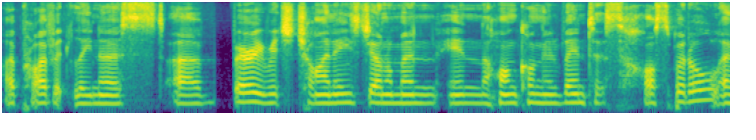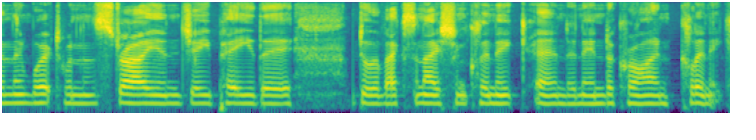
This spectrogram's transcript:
I privately nursed a very rich Chinese gentleman in the Hong Kong Adventist Hospital and then worked with an Australian GP there, do a vaccination clinic and an endocrine clinic,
